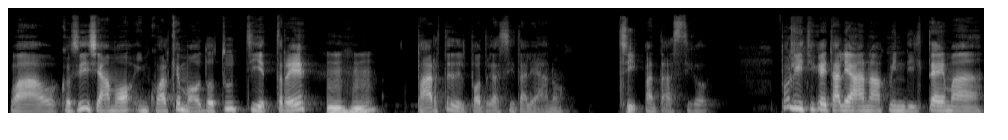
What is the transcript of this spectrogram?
Wow, così siamo in qualche modo tutti e tre Mhm, parte del podcast italiano. Sì, Fantastico. Politica italiana, quindi il tema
